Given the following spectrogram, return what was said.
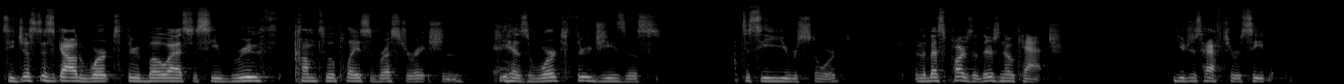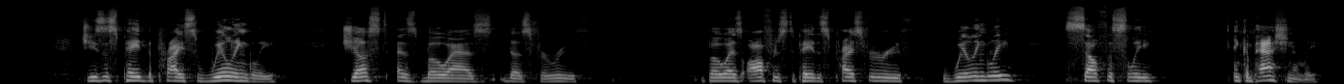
See, just as God worked through Boaz to see Ruth come to a place of restoration, he has worked through Jesus to see you restored. And the best part is that there's no catch. You just have to receive it. Jesus paid the price willingly, just as Boaz does for Ruth. Boaz offers to pay this price for Ruth willingly, selflessly, and compassionately.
